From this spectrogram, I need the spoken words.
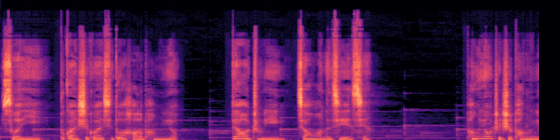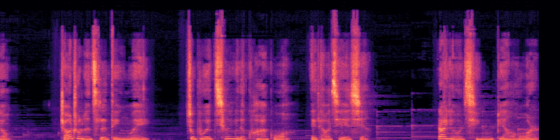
所以，不管是关系多好的朋友，都要注意交往的界限。朋友只是朋友，找准了自己的定位，就不会轻易的跨过那条界限，让友情变了味儿。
